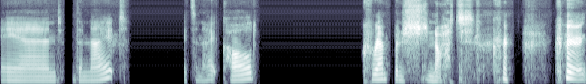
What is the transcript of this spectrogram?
And the night, it's a night called Krampenschnott. Kr-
